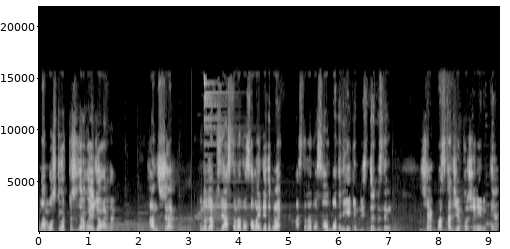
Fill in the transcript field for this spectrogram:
мына мостты көріп тұрсыздар ғой жоғарыдағы таныс шығар. Бұны да бізде астанада салайын деді бірақ астанада салынбады. Неге екенін білесіздер? Біздің шірік басқан жемқор шенеуніктер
